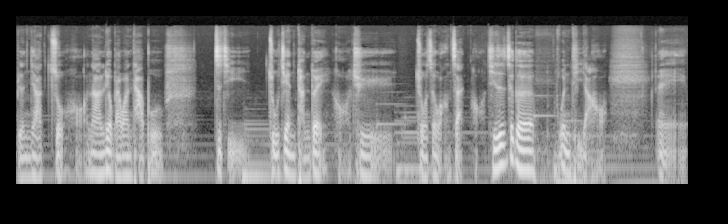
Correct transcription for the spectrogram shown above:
人家做哈？那六百万他不自己组建团队哈去做这网站哈？其实这个问题呀哈。诶、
